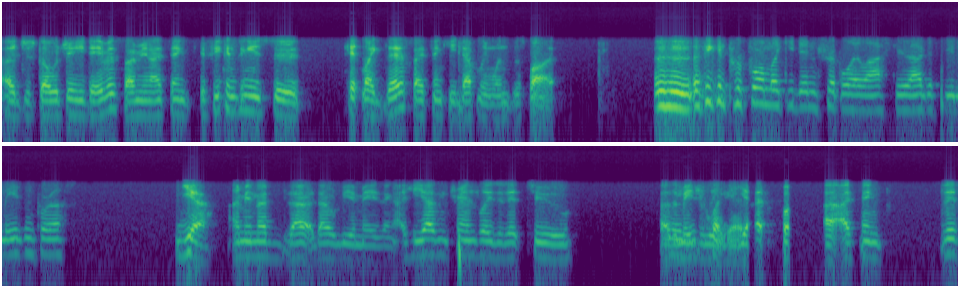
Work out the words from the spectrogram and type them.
uh, just go with J.D. Davis, I mean, I think if he continues to hit like this, I think he definitely wins the spot. Mm-hmm. If he could perform like he did in AAA last year, that'd just be amazing for us. Yeah, I mean that that that would be amazing. He hasn't translated it to uh, the major league yet. yet, but uh, I think this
